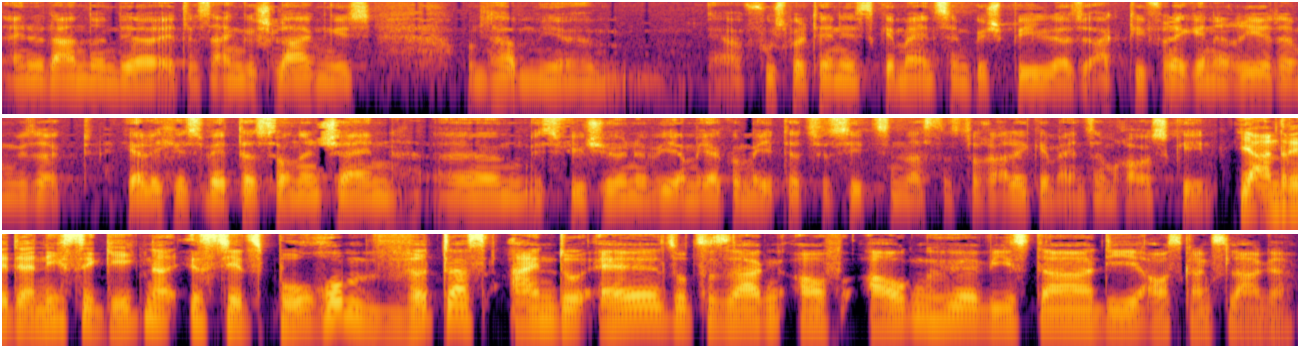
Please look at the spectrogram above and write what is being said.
einen oder anderen, der etwas angeschlagen ist und haben hier ja, Fußballtennis gemeinsam gespielt, also aktiv regeneriert, haben gesagt, herrliches Wetter, Sonnenschein ähm, ist viel schöner, wie am Ergometer zu sitzen. Lasst uns doch alle gemeinsam rausgehen. Ja, André, der nächste Gegner ist jetzt Bochum. Wird das ein Duell sozusagen auf Augenhöhe? Wie ist da die Ausgangslage?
